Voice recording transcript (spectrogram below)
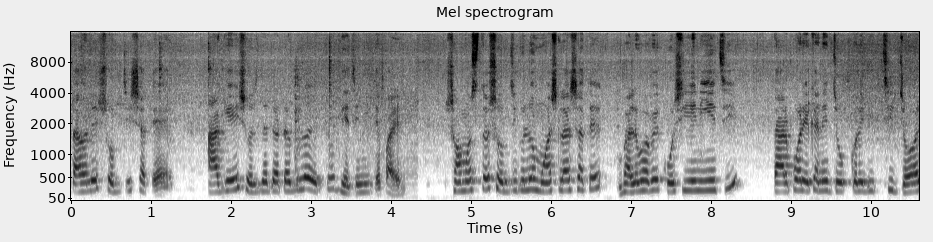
তাহলে সবজির সাথে আগে সজনে ডাঁটাগুলো একটু ভেজে নিতে পারেন। সমস্ত সবজিগুলো মশলার সাথে ভালোভাবে কষিয়ে নিয়েছি। তারপর এখানে যোগ করে দিচ্ছি জল।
